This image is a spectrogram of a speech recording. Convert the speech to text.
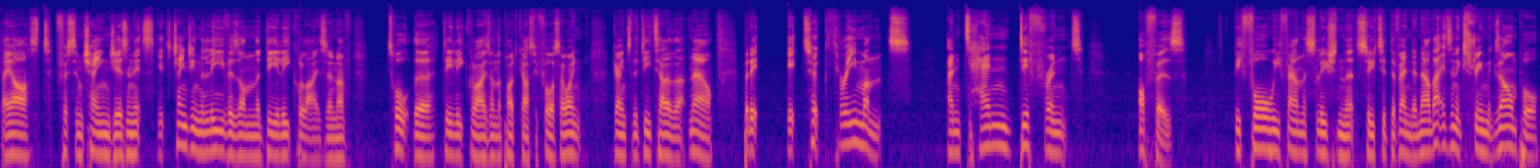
they asked for some changes and it's it's changing the levers on the deal equalizer and I've taught the deal equalizer on the podcast before, so I won't go into the detail of that now. But it it took three months and ten different offers before we found the solution that suited the vendor. Now that is an extreme example.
